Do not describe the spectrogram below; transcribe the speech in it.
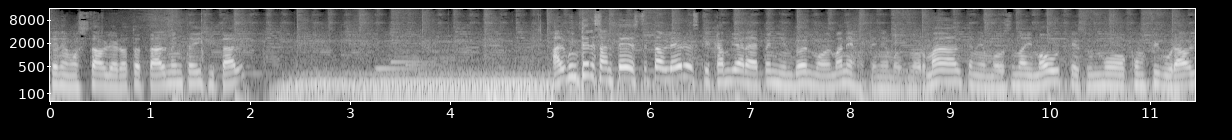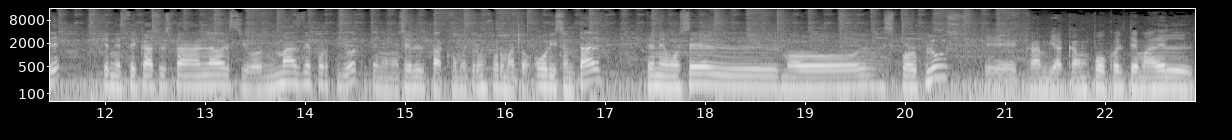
tenemos tablero totalmente digital. Algo interesante de este tablero es que cambiará dependiendo del modo de manejo, tenemos normal, tenemos My Mode que es un modo configurable que en este caso está en la versión más deportiva, que tenemos el tacómetro en formato horizontal, tenemos el modo Sport Plus, que cambia acá un poco el tema del,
